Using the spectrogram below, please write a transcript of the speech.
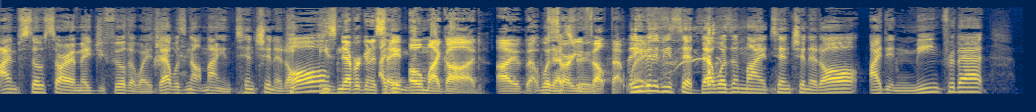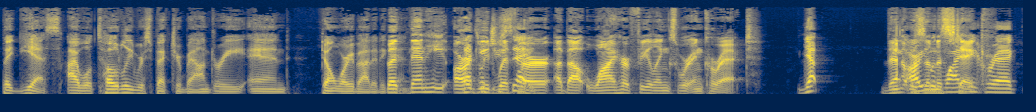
I'm so sorry I made you feel that way. That was not my intention at all." he's never going to say, "Oh my God, I, am Well, sorry you felt that But way." even if he said that wasn't my intention at all, I didn't mean for that. But yes, I will totally respect your boundary and don't worry about it again. but then he argued with say. her about why her feelings were incorrect. yep, That he was a mistake. incorrect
